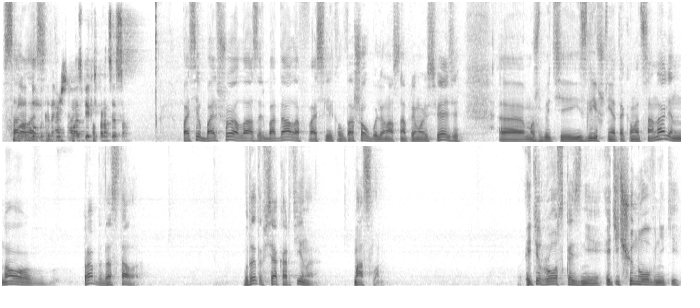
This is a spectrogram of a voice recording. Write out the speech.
Согласен. ну, одном экономическом аспекте процесса. Спасибо большое. Лазарь Бадалов, Василий Колташов были у нас на прямой связи. Э, может быть, излишне я так эмоционален, но правда достала. Вот эта вся картина маслом. Эти росказни, эти чиновники,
